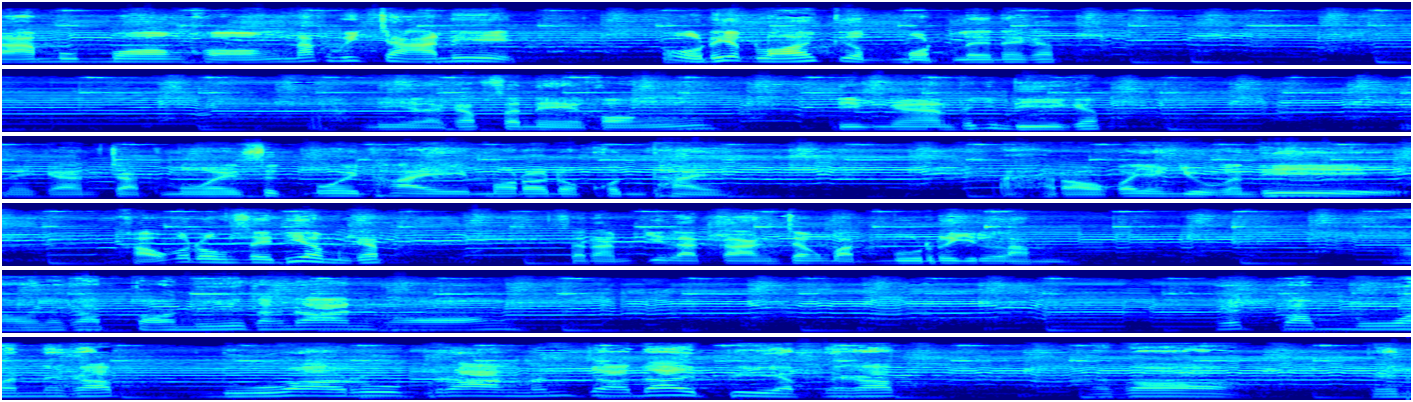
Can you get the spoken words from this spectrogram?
ตามมุมมองของนักวิจารณ์นี่โอ้เรียบร้อยเกือบหมดเลยนะครับ นี่แหละครับเสน่ห์ของทีมงานพชรยินดีครับ ในการจัดมวยศึกมวยไทยมรดกคนไทย เราก็ยังอยู่กันที่เขากระโดงสเตเดียมครับ สนามกีฬากลางจังหวัดบุรีรัมย์เอาละครับ ตอนนี้ทางด้านของเพชรประมวลนะครับ ดูว่ารูปร่างนั้นจะได้เปรียบนะครับ แล้วก็เป็น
